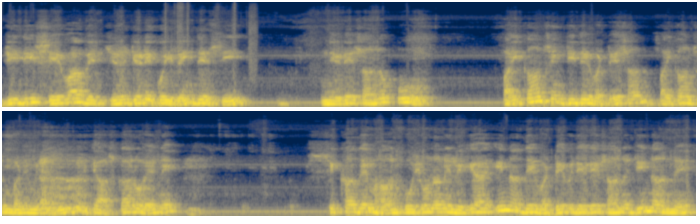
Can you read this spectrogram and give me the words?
ਜੀ ਦੀ ਸੇਵਾ ਵਿੱਚ ਜਿਹੜੇ ਕੋਈ ਰਹਿੰਦੇ ਸੀ, ਨੇੜੇ ਸਨ, ਉਹ ਭਾਈ ਕਾਨ ਸਿੰਘ ਜੀ ਦੇ ਵੱਡੇ ਸਨ। ਭਾਈ ਕਾਨ ਸਿੰਘ ਬੜੇ ਮਸ਼ਹੂਰ ਇਤਿਹਾਸਕਾਰ ਹੋਏ ਨੇ। ਸਿੱਖਾਂ ਦੇ ਮਹਾਨ ਕੋਸ਼ ਉਹਨਾਂ ਨੇ ਲਿਖਿਆ ਇਹਨਾਂ ਦੇ ਵੱਡੇ ਵਡੇਰੇ ਸਨ ਜਿਨ੍ਹਾਂ ਨੇ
